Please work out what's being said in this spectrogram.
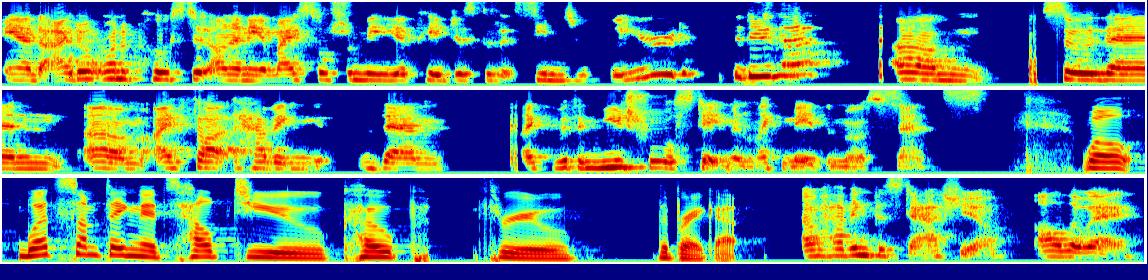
and i don't want to post it on any of my social media pages because it seems weird to do that. Um, so then um, i thought having them like with a mutual statement like made the most sense Well, what's something that's helped you cope through the breakup? oh having pistachio all the way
